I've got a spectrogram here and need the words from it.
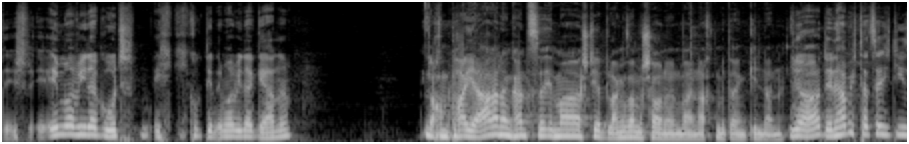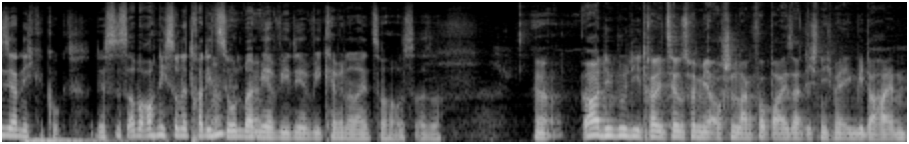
ich, immer wieder gut. Ich, ich gucke den immer wieder gerne. Noch ein paar Jahre, dann kannst du immer Stirb langsam schauen an Weihnachten mit deinen Kindern. Ja, den habe ich tatsächlich dieses Jahr nicht geguckt. Das ist aber auch nicht so eine Tradition bei mir wie, die, wie Kevin allein zu Hause. Also. Ja, ja die, du, die Tradition ist bei mir auch schon lang vorbei, seit ich nicht mehr irgendwie daheim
